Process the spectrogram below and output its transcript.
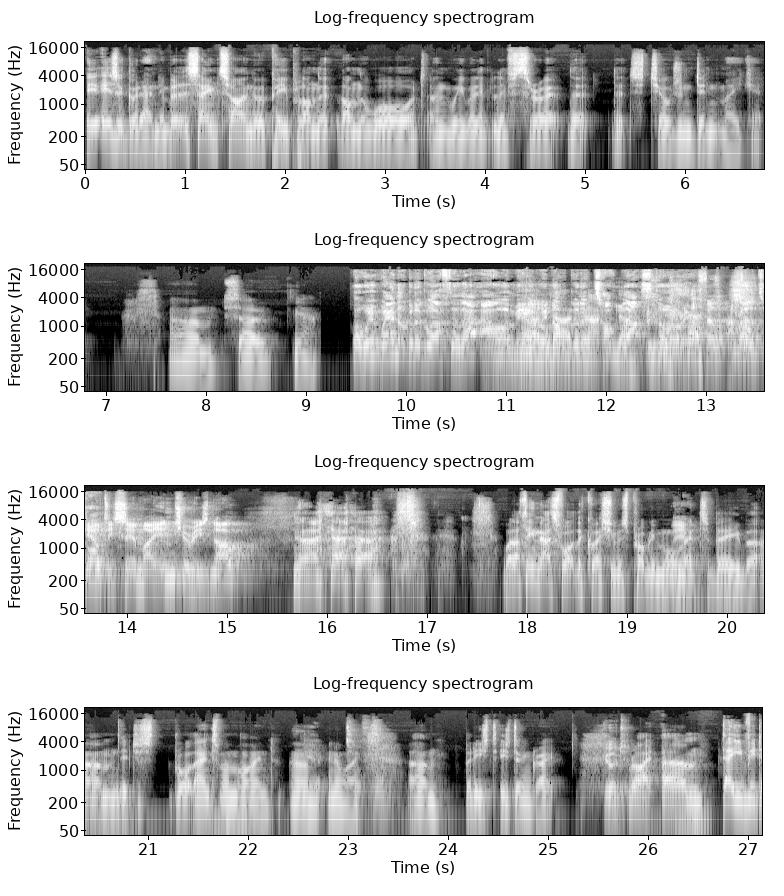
it is a good ending. But at the same time, there were people on the on the ward, and we lived, lived through it that that children didn't make it. Um, so yeah, Well, we, we're not going to go after that hour, me. No, we're not no, going to no, top no. that story. I felt, I felt guilty seeing my injuries now. well, I think that's what the question was probably more Yeah. meant to be, but um, it just brought that into my mind um, Yeah, in a way. Um, but he's he's doing great. Good. Right, um, David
